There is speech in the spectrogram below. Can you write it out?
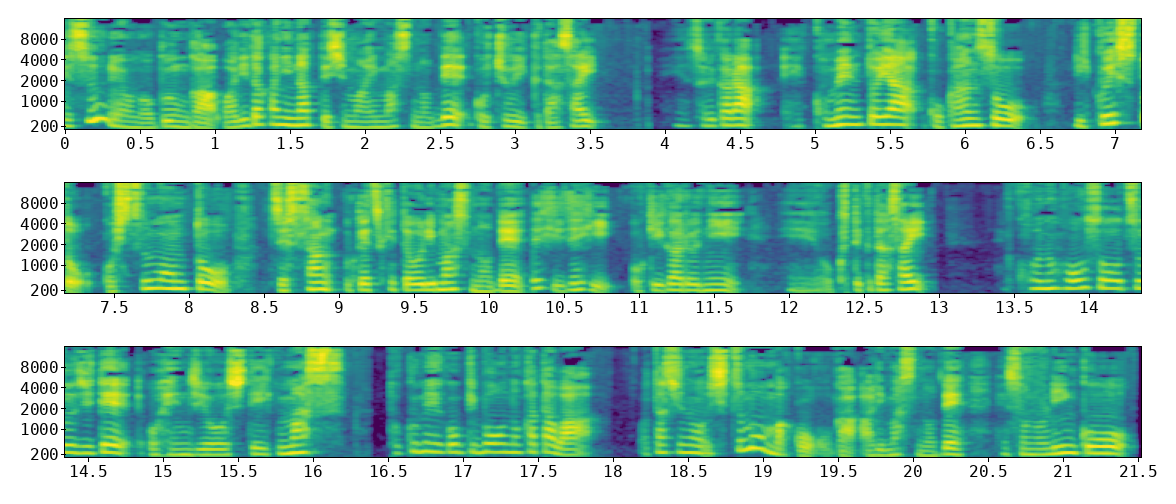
手数料の分が割高になってしまいますのでご注意ください。それからコメントやご感想、リクエスト、ご質問等絶賛受け付けておりますので、ぜひぜひお気軽に送ってください。この放送を通じてお返事をしていきます。匿名ご希望の方は、私の質問箱がありますので、そのリンクを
